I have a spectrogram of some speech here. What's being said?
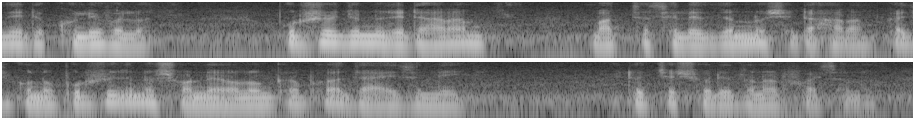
নেই, এটা খুলে ফেলো। পুরুষের জন্য যেটা হারাম, বাচ্চা ছেলের জন্য সেটা হারাম। কাজে কোনো পুরুষের জন্য স্বর্ণের অলঙ্কার পরা জায়েজ নেই। এটা হচ্ছে শরীর শরীয়তনার ফয়সালা।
